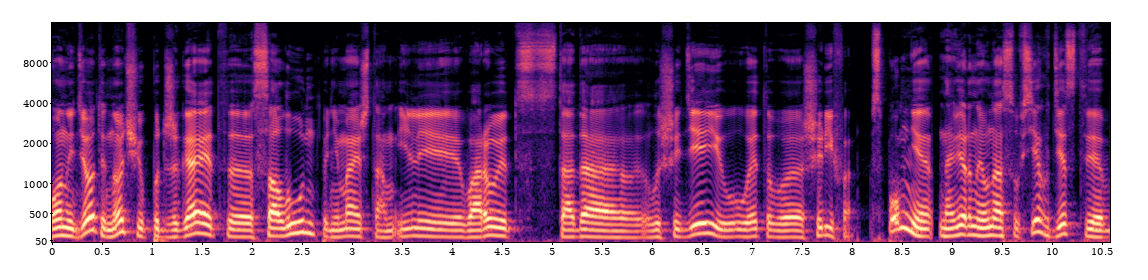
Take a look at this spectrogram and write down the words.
он идет и ночью поджигает э, салун, понимаешь, там, или ворует стада лошадей у этого шерифа. Вспомни, наверное, у нас у всех в детстве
